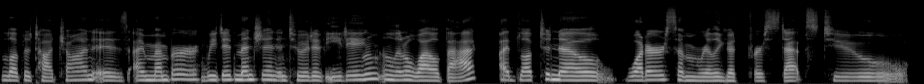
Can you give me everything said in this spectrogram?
love to touch on is I remember we did mention intuitive eating a little while back. I'd love to know what are some really good first steps to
